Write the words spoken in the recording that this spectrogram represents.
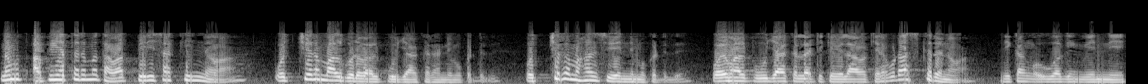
නමුත් අපි අතරම තවත් පිරිසක් ඉන්නවා ඔච්චර මල් ගොඩවල් පූජා කරන්නේ මොකටද? ඔච්චර මහන්සි වෙන්නේ මොකටද? ඔය මල් පූජා කළා ටික වෙලාවක් යනකොට අස් කරනවා. නිකන් ඔව්වගෙන් වෙන්නේ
